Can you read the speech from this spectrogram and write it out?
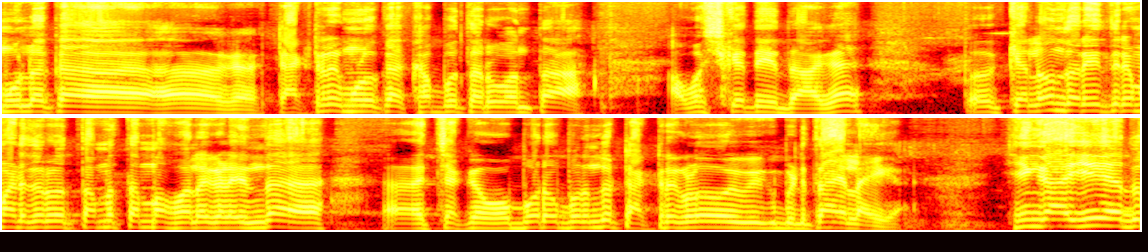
ಮೂಲಕ ಟ್ರ್ಯಾಕ್ಟರ್ ಮೂಲಕ ಕಬ್ಬು ತರುವಂಥ ಅವಶ್ಯಕತೆ ಇದ್ದಾಗ ಕೆಲವೊಂದು ರೈತರು ಮಾಡಿದರು ತಮ್ಮ ತಮ್ಮ ಹೊಲಗಳಿಂದ ಚಕ್ಕ ಚಕ ಒಬ್ಬರೊಬ್ಬರೊಂದು ಟ್ರ್ಯಾಕ್ಟರ್ಗಳು ಈಗ ಬಿಡ್ತಾ ಇಲ್ಲ ಈಗ. ಹೀಗಾಗಿ ಅದು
